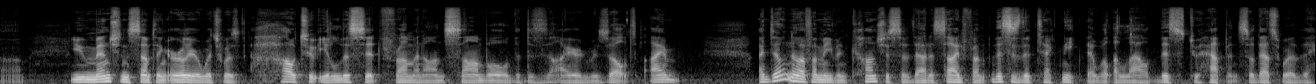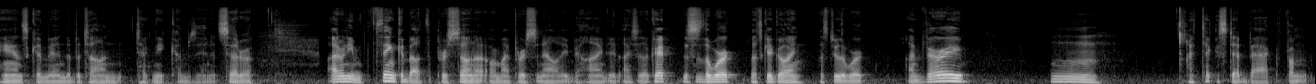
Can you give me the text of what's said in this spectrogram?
Um, you mentioned something earlier, which was how to elicit from an ensemble the desired results. I'm, I don't know if I'm even conscious of that, aside from this is the technique that will allow this to happen. So that's where the hands come in, the baton technique comes in, etc. I don't even think about the persona or my personality behind it. I said, okay, this is the work. Let's get going. Let's do the work. I'm very, hmm, I take a step back from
